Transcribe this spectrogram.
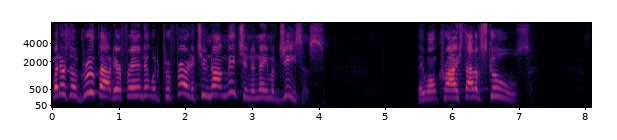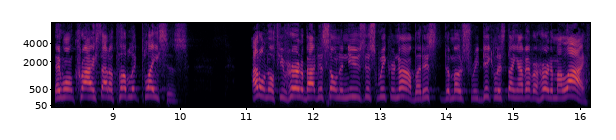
But there's a group out there, friend, that would prefer that you not mention the name of Jesus. They want Christ out of schools, they want Christ out of public places. I don't know if you've heard about this on the news this week or not, but it's the most ridiculous thing I've ever heard in my life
